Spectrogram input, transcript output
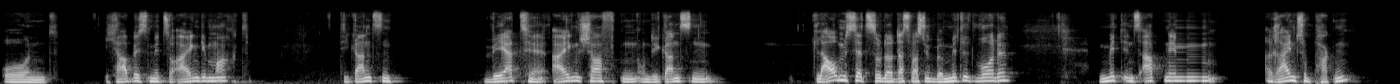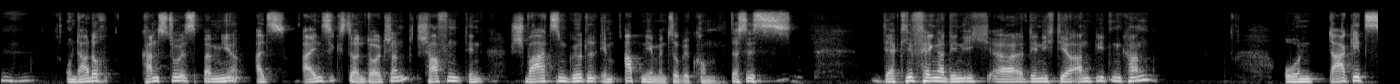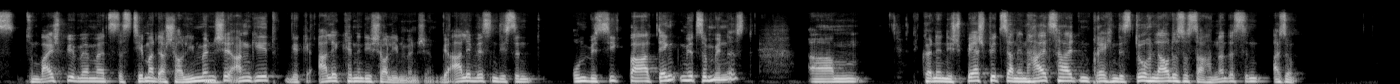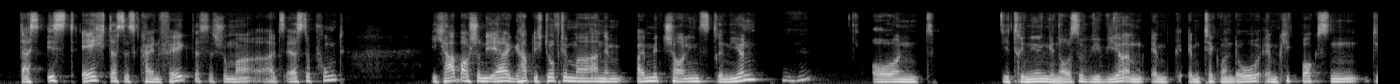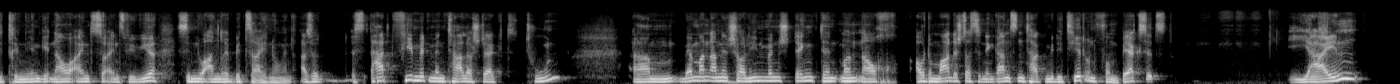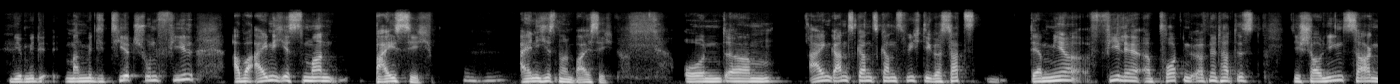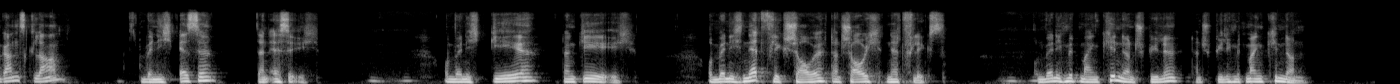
Und ich habe es mir zu eigen gemacht, die ganzen Werte, Eigenschaften und die ganzen Glaubenssätze oder das, was übermittelt wurde, mit ins Abnehmen reinzupacken. Mhm. Und dadurch kannst du es bei mir als einzigster in Deutschland schaffen, den schwarzen Gürtel im Abnehmen zu bekommen. Das ist der Cliffhanger, den ich, äh, den ich dir anbieten kann. Und da geht es zum Beispiel, wenn man jetzt das Thema der Shaolin-Mönche angeht, wir alle kennen die Shaolin-Mönche. Wir alle wissen, die sind unbesiegbar, denken wir zumindest. Ähm, die können die Speerspitze an den Hals halten, brechen das durch und lauter so Sachen. Ne? Das sind, also, das ist echt, das ist kein Fake, das ist schon mal als erster Punkt. ich habe auch schon die Ehre gehabt, ich durfte mal an dem, bei mit Shaolins trainieren. Mhm. Und die trainieren genauso wie wir im, im, im, Taekwondo, im Kickboxen. Die trainieren genau eins zu eins wie wir, sind nur andere Bezeichnungen. Also es hat viel mit mentaler Stärke zu tun. Ähm, wenn man an den Shaolin-Mönch denkt, denkt man auch automatisch, dass er den ganzen Tag meditiert und vom Berg sitzt. Jein, wir, man meditiert schon viel, aber eigentlich ist man bei sich. Mhm. Eigentlich ist man bei sich. Und ähm, ein ganz, ganz, ganz wichtiger Satz, der mir viele Pforten geöffnet hat, ist, die Shaolins sagen ganz klar, wenn ich esse, dann esse ich. Mhm. Und wenn ich gehe, dann gehe ich. Und wenn ich Netflix schaue, dann schaue ich Netflix. Und wenn ich mit meinen Kindern spiele, dann spiele ich mit meinen Kindern.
